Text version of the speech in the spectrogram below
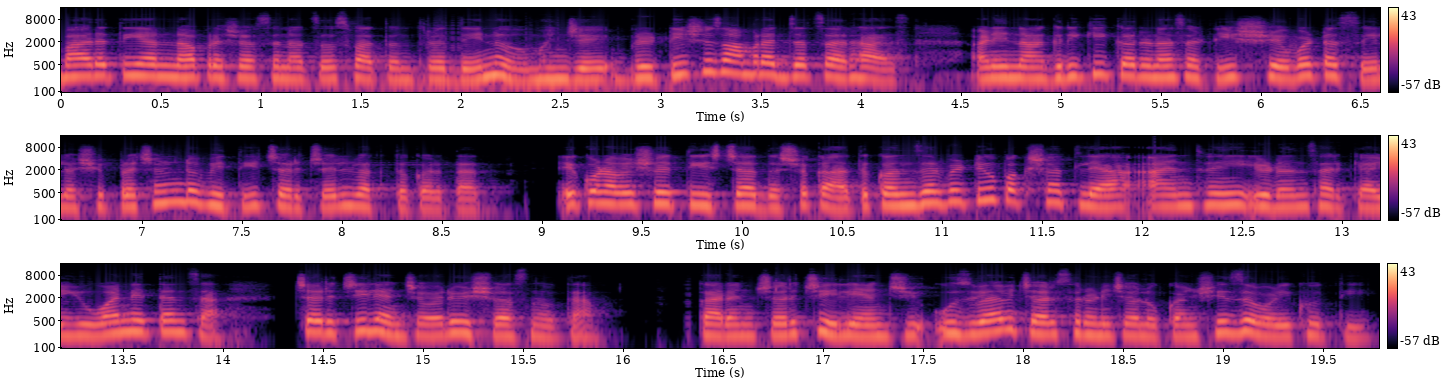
भारतीयांना प्रशासनाचं स्वातंत्र्य देणं म्हणजे ब्रिटिश साम्राज्याचा ऱ्हास आणि नागरिकीकरणासाठी शेवट असेल अशी प्रचंड भीती चर्चिल व्यक्त करतात. एकोणावीसशे तीसच्या दशकात कन्झर्वेटिव्ह पक्षातल्या अँथनी इडनसारख्या युवा नेत्यांचा चर्चिल यांच्यावर विश्वास नव्हता. कारण चर्चिल यांची उजव्या विचारसरणीच्या लोकांशी जवळीक होती.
